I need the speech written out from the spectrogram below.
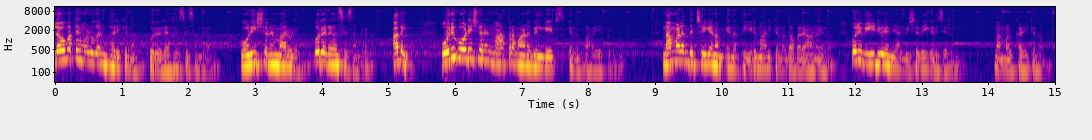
ലോകത്തെ മുഴുവൻ ഭരിക്കുന്ന ഒരു രഹസ്യ സംഘടന. കോടീശ്വരന്മാരുടെ ഒരു രഹസ്യ സംഘടന. അതിൽ ഒരു കോടീശ്വരൻ മാത്രമാണ് ബിൽ ഗേറ്റ്സ് എന്ന് പറയപ്പെടുന്നു. നമ്മൾ എന്ത് ചെയ്യണം എന്ന് തീരുമാനിക്കുന്നത് അവരാണ് എന്ന് ഒരു വീഡിയോയിൽ ഞാൻ വിശദീകരിച്ചിരുന്നു. നമ്മൾ കഴിക്കുന്നവർ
